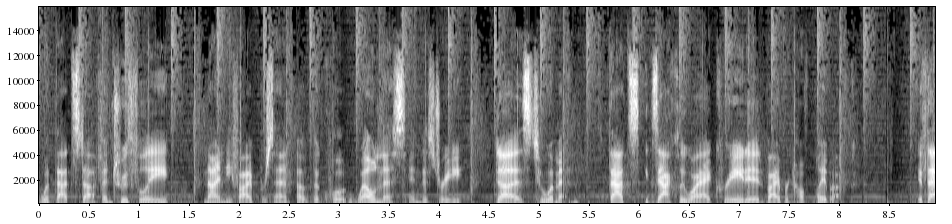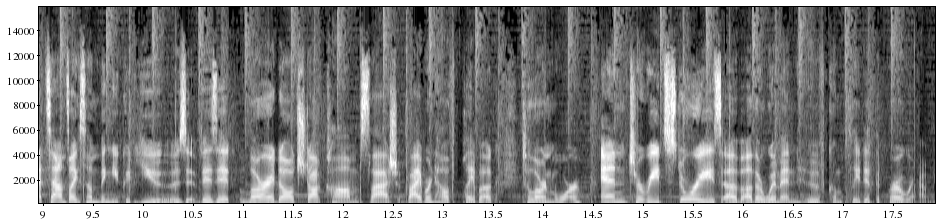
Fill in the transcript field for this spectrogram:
what that stuff, and truthfully, 95% of the quote wellness industry does to women. That's exactly why I created Vibrant Health Playbook. If that sounds like something you could use, visit laradolch.com slash vibrant health playbook to learn more and to read stories of other women who've completed the program.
